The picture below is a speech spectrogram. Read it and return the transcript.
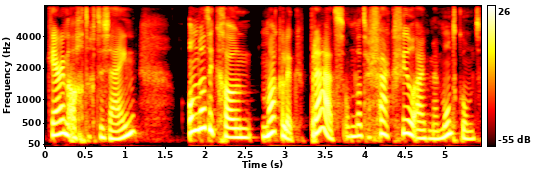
kernachtig te zijn, omdat ik gewoon makkelijk praat, omdat er vaak veel uit mijn mond komt.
